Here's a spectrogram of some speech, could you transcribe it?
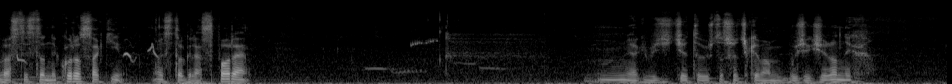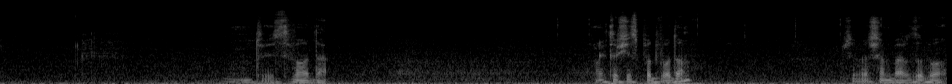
Was z tej strony Kurosaki. Jest to gra Spore. Mm, Jak widzicie, to już troszeczkę mamy buziek zielonych. Mm, Tu jest woda. Jak ktoś jest pod wodą? Przepraszam bardzo, bo...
